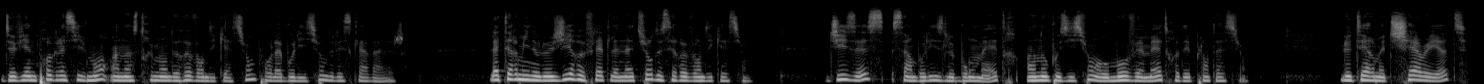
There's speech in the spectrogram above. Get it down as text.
deviennent progressivement un instrument de revendication pour l'abolition de l'esclavage. La terminologie reflète la nature de ces revendications. Jesus symbolise le bon maître en opposition au mauvais maître des plantations. Le terme chariot,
